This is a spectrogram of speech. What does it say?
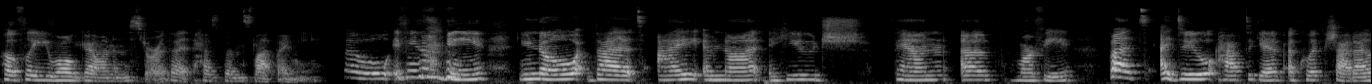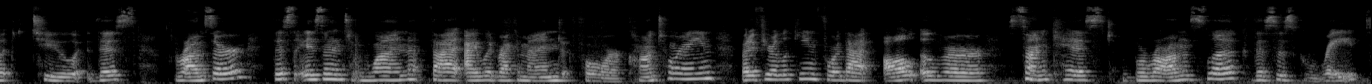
Hopefully you won't get one in the store that has been slapped by me. So if you know me, you know that I am not a huge fan of Morphe, but I do have to give a quick shout out to this bronzer. This isn't one that I would recommend for contouring, but if you're looking for that all over sun-kissed bronze look, this is great.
